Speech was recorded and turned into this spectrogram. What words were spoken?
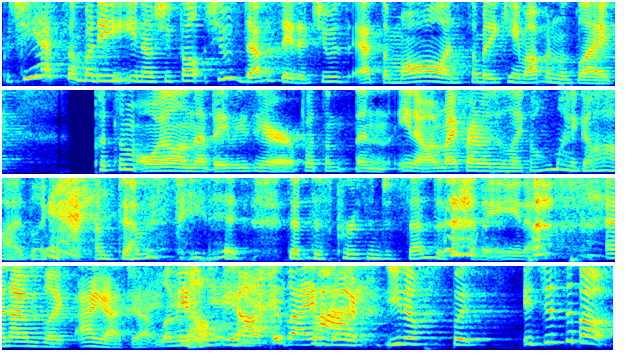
But she had somebody you know she felt she was devastated. She was at the mall and somebody came up and was like put some oil in that baby's hair put something you know and my friend was just like oh my god like i'm devastated that this person just said this to me you know? And i was like i got you let me help you out because i it's had to go you know but it's just about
